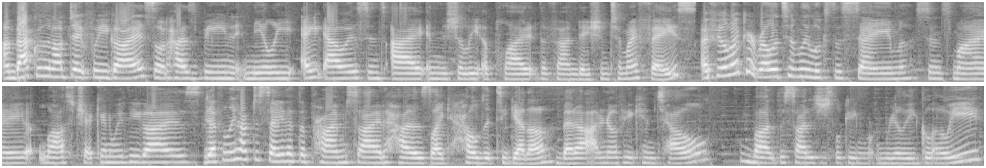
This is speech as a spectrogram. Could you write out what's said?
I'm back with an update for you guys. So it has been nearly 8 hours since I initially applied the foundation to my face. I feel like it relatively looks the same since my last check-in with you guys. Definitely have to say that the prime side has like held it together better. I don't know if you can tell, but this side is just looking really glowy.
